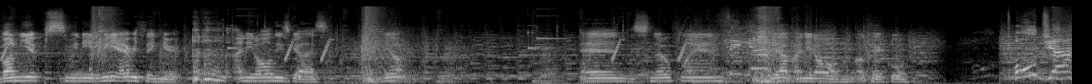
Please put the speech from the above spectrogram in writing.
Bunyips, we need we need everything here. I need all these guys. Yep. And Snow Flan. Yep, I need all of them. Okay, cool. Told ya!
